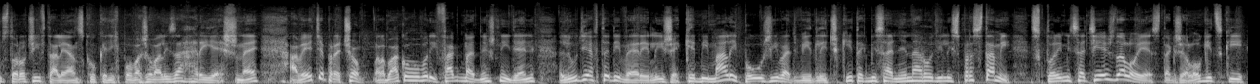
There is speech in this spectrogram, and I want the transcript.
storočí v Taliansku, keď ich považovali za hriešne. A viete prečo? Lebo ako hovorí fakt na dnešný deň, ľudia vtedy verili, že keby mali používať vidličky, tak by sa nenarodili s prstami, s ktorými sa tiež dalo jesť. Takže logicky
